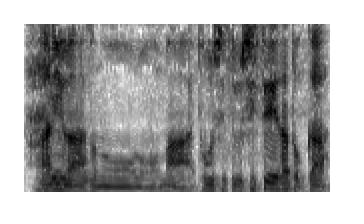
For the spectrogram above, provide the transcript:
はい、あるいは、その、まあ、投資する姿勢だとか、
